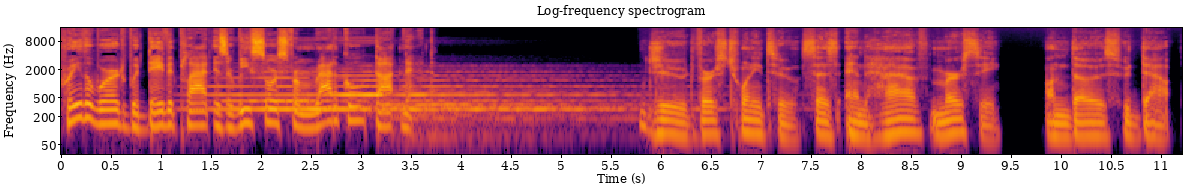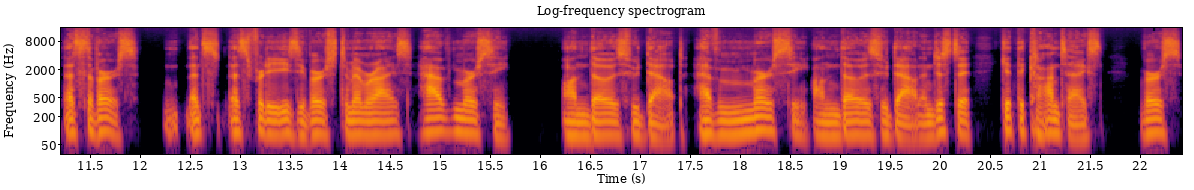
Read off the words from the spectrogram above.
Pray the Word with David Platt is a resource from radical.net. Jude, verse 22 says, And have mercy on those who doubt. That's the verse. That's, that's pretty easy verse to memorize. Have mercy on those who doubt. Have mercy on those who doubt. And just to get the context, verse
